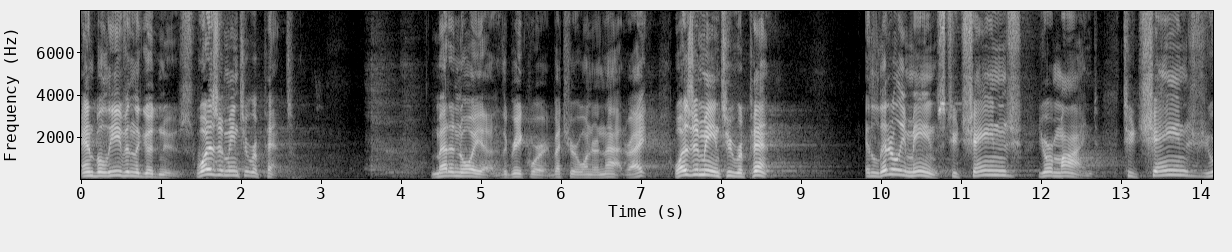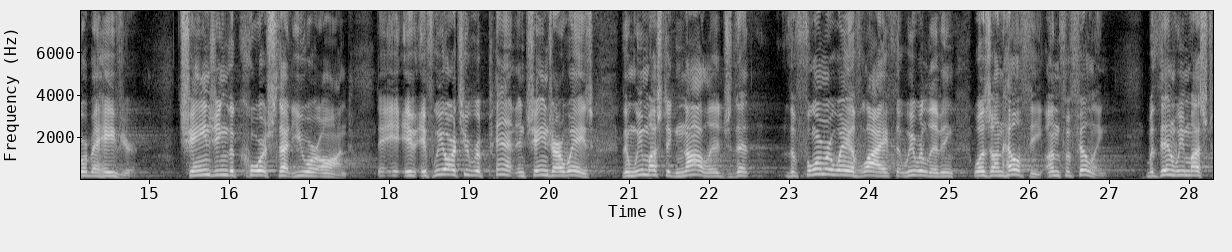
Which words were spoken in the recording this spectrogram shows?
and believe in the good news. What does it mean to repent? Metanoia, the Greek word. Bet you were wondering that, right? What does it mean to repent? It literally means to change your mind, to change your behavior, changing the course that you are on. If we are to repent and change our ways, then we must acknowledge that the former way of life that we were living was unhealthy, unfulfilling. But then we must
